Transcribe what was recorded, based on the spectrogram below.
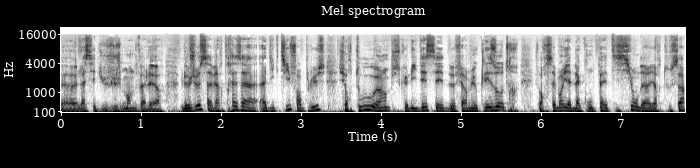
euh, là c'est du jugement de valeur. Le jeu s'avère très a- addictif en plus, surtout hein, puisque l'idée c'est de faire mieux que les autres. Forcément, il y a de la compétition derrière tout ça.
